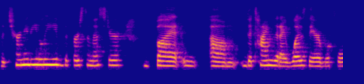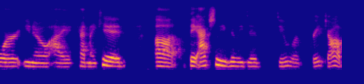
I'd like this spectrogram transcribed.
maternity leave the first semester. But um, the time that I was there before, you know, I had my kid, uh, they actually really did do a great job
